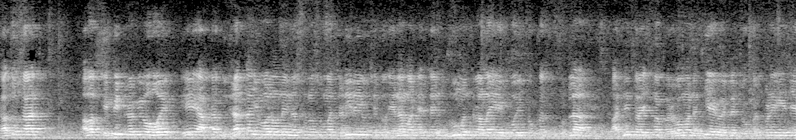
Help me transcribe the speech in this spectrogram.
સાથોસાથ આવા કેફી દ્રવ્યો હોય, એ આપણા ગુજરાતના યુવાનોને નસુ નશોમાં ચડી રહ્યું છે, તો એના માટે થઈ ગૃહ મંત્રાલયે કોઈ ચોક્કસ પગલાં આજની તારીખમાં ભરવામાં નથી આવ્યો, એટલે ચોક્કસપણે એ જે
